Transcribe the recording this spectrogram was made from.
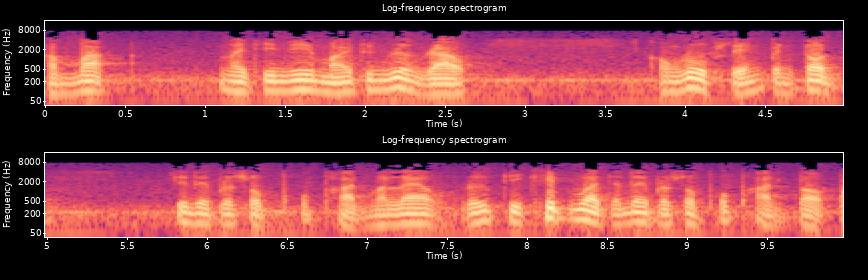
ธรรมะ ในที่นี้หมายถึงเรื่องราว ของรูปเสียงเป็นต้นที่ได้ประสบพบผ่านมาแล้ว หรือที่คิดว่าจะได้ประสบพบผ่านต่อไป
